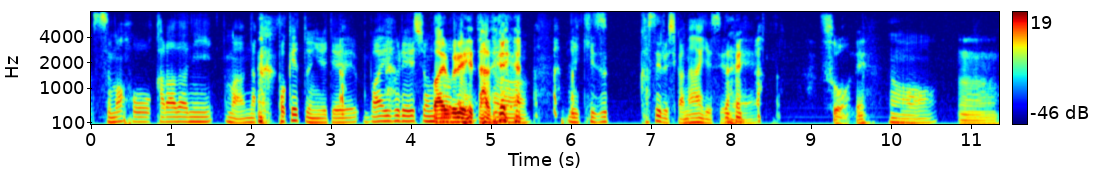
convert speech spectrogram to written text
スマホを体に、まあ、なんかポケットに入れて、バイブレーションバイブレーターでうんに気づかせるしかないですよね。そうね。うん。うん。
